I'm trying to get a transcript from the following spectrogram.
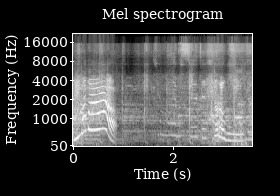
엄마가! 있더라고.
